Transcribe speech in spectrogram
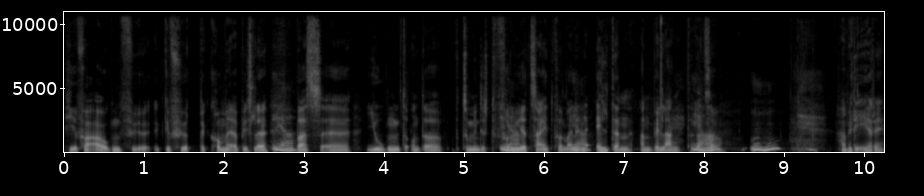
hier vor Augen für, geführt bekomme, ein bisschen, ja. was äh, Jugend und äh, zumindest frühe ja. Zeit von meinen Eltern anbelangt. Also, mhm. Habe die Ehre,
